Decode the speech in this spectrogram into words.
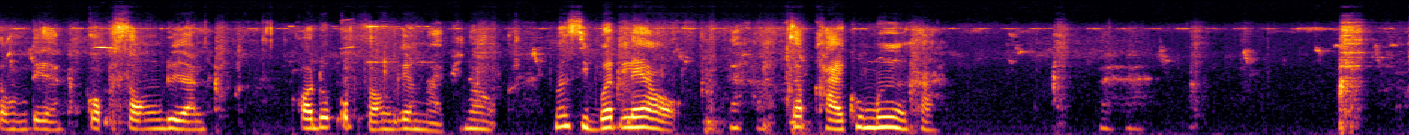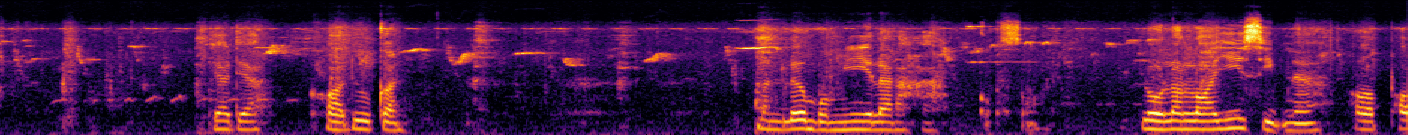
สองเดือนกบสองเดือน ขอดูกบสองเดือนหน่อยพี่น้องมันสิเบิดแล้วนะคะจับขายคู่มือค่ะนะคะเดี๋ยวเดี๋ยวขอดูก่อน มันเริ่มบ่มีแล้วนะคะกบสอง โลละร้อยยี่สิบนะพ่อพ่อ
